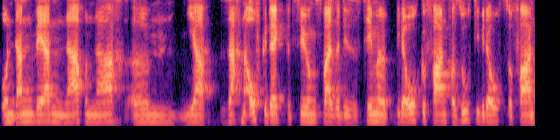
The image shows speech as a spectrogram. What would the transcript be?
Und dann werden nach und nach ähm, ja, Sachen aufgedeckt, beziehungsweise die Systeme wieder hochgefahren, versucht, die wieder hochzufahren.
